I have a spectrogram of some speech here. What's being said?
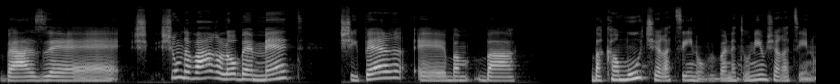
ואז אה, שום דבר לא באמת שיפר אה, בכמות שרצינו ובנתונים שרצינו.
